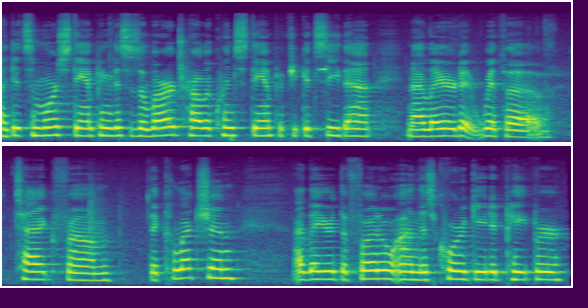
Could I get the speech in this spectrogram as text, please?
I did some more stamping. This is a large Harlequin stamp, if you could see that. And I layered it with a tag from the collection. I layered the photo on this corrugated paper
